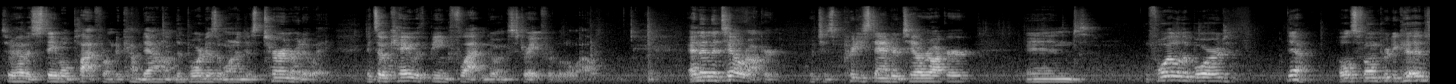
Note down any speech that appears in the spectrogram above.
Sort of have a stable platform to come down on. The board doesn't want to just turn right away. It's okay with being flat and going straight for a little while. And then the tail rocker, which is pretty standard tail rocker, and the foil of the board, yeah, holds foam pretty good.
